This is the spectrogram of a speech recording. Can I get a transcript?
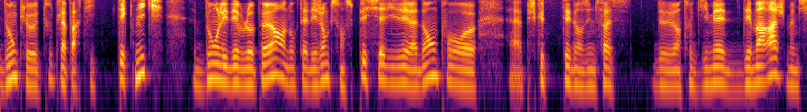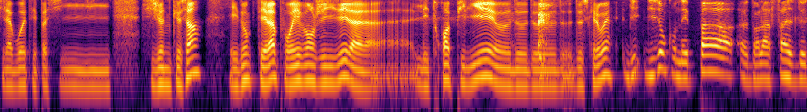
donc toute la partie technique dont les développeurs. Donc tu as des gens qui sont spécialisés là-dedans pour puisque tu es dans une phase de entre guillemets démarrage, même si la boîte n'est pas si, si jeune que ça. Et donc, tu es là pour évangéliser les trois piliers euh, de, de, de, Scaleway. disons qu'on n'est pas euh, dans la phase de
